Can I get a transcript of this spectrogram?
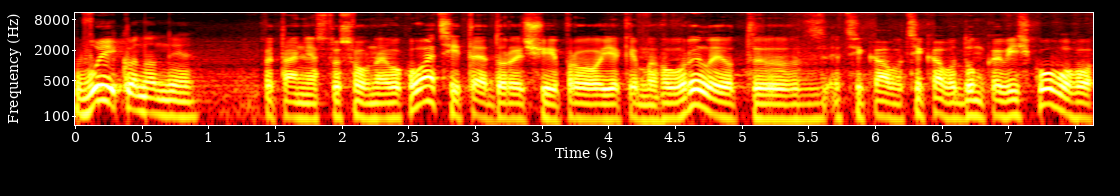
виконані. Питання стосовно евакуації, те, до речі, про яке ми говорили, от е, цікаво, цікава думка військового.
